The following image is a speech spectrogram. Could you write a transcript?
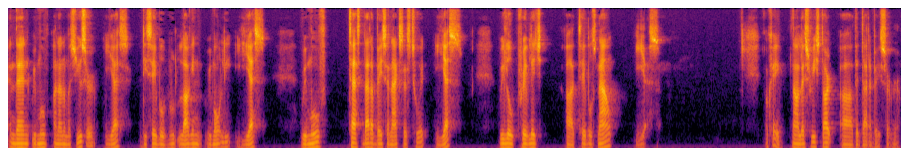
And then remove anonymous user yes. Disable root login remotely yes remove test database and access to it? Yes. Reload privilege uh, tables now? Yes. Okay, now let's restart uh, the database server.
